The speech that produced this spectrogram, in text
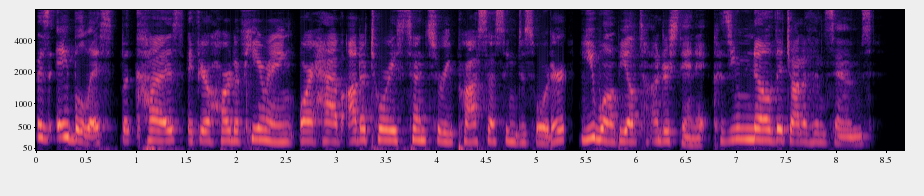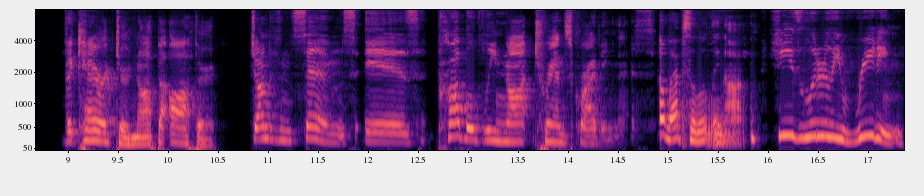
is ableist because if you're hard of hearing or have auditory sensory processing disorder, you won't be able to understand it because you know that Jonathan Sims, the character, not the author, Jonathan Sims is probably not transcribing this. Oh, absolutely not. he's literally reading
